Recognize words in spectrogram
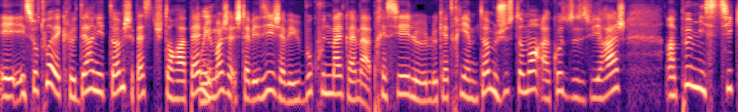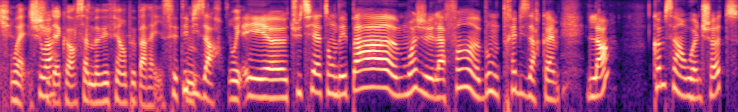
Et, et surtout avec le dernier tome, je sais pas si tu t'en rappelles, Oui. mais moi je, je t'avais dit, j'avais eu beaucoup de mal quand même à apprécier le, le quatrième tome, justement à cause de ce virage un peu mystique. Ouais, tu je suis d'accord. Ça m'avait fait un peu pareil. C'était Mm. bizarre. Oui. Et euh, tu t'y attendais pas. Moi, j'ai la fin, bon, très bizarre quand même. Là, comme c'est un one shot,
